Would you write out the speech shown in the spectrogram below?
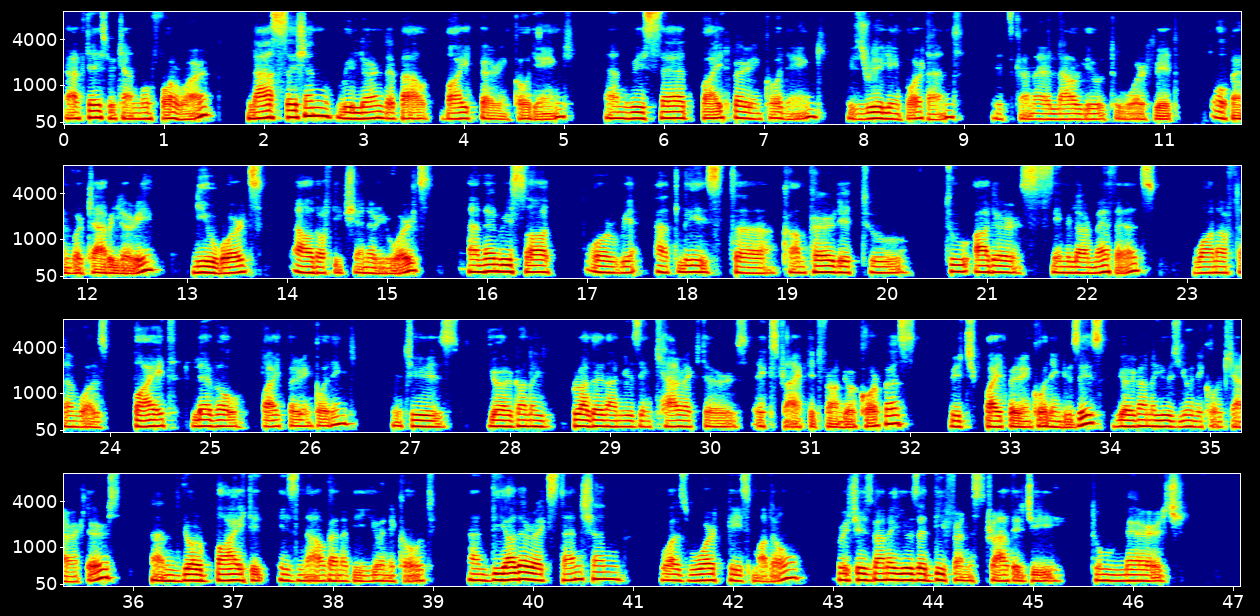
That case, we can move forward. Last session, we learned about byte pair encoding, and we said byte pair encoding is really important. It's going to allow you to work with open vocabulary, new words, out of dictionary words. And then we saw, or we at least uh, compared it to two other similar methods. One of them was byte level byte pair encoding, which is you're going to, rather than using characters extracted from your corpus, which byte pair encoding uses, you're going to use Unicode characters, and your byte is now going to be Unicode. And the other extension was word piece model, which is going to use a different strategy to merge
